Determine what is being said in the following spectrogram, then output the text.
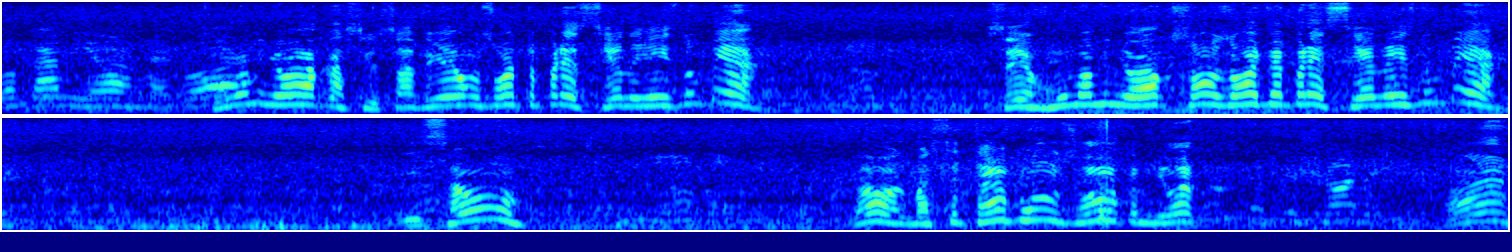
Colocar a minhoca agora. Arruma a minhoca, assim, só vê uns olhos aparecendo e eles não pegam. Você arruma a minhoca, só os olhos aparecendo e eles não pegam. E são. Não, mas você tá bom os olhos com a minhoca. Tá fechado aí. Ah,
